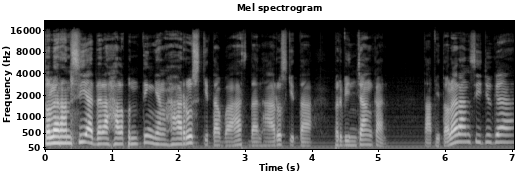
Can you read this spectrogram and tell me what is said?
Toleransi adalah hal penting yang harus kita bahas dan harus kita perbincangkan. Tapi toleransi juga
